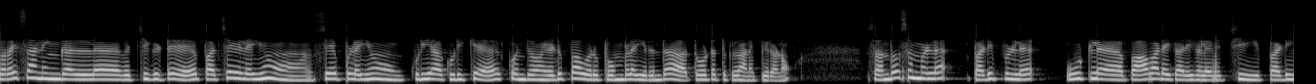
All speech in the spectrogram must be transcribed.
துரைசானிங்களில் வச்சுக்கிட்டு பச்சையிலையும் சேப்பிலையும் குடியா குடிக்க கொஞ்சம் எடுப்பாக ஒரு பொம்பளை இருந்தால் தோட்டத்துக்கு அனுப்பிடணும். சந்தோஷம் இல்லை படிப்பு வீட்டில் பாவாடைக்காரிகளை வச்சு படி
